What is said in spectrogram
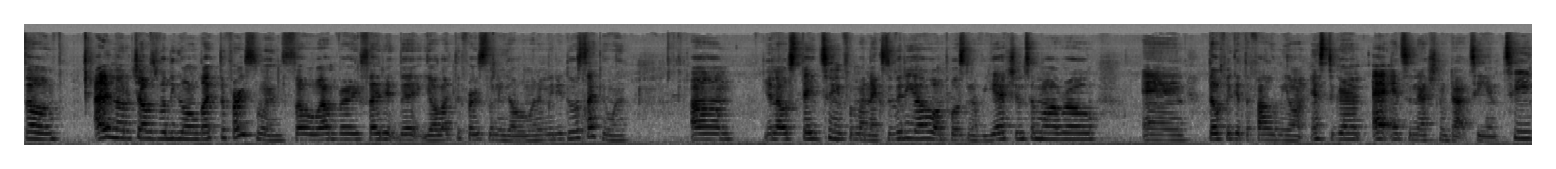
so i didn't know that y'all was really gonna like the first one. So i'm very excited that y'all like the first one and y'all wanted me to do a second one. Um you know stay tuned for my next video. I'm posting a reaction tomorrow and don't forget to follow me on Instagram at international.tnt.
